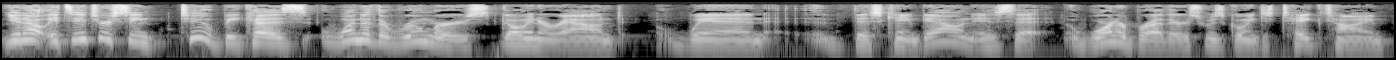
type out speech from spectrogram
you know, it's interesting too because one of the rumors going around when this came down is that Warner Brothers was going to take time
